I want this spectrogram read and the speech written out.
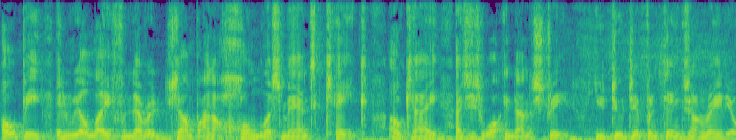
Opie in real life would never jump on a homeless man's cake, okay, as he's walking down the street. You do different things on radio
